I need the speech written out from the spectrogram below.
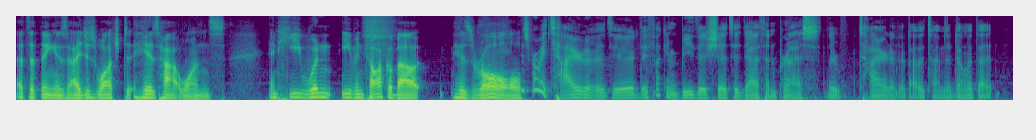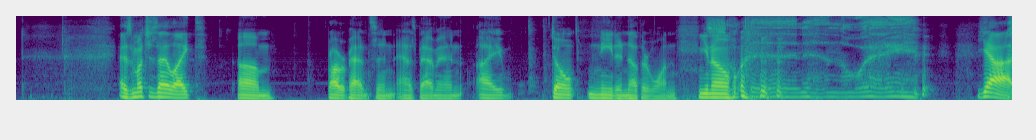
That's the thing is I just watched his hot ones and he wouldn't even talk about his role. he's probably tired of it, dude. They fucking beat this shit to death in press. They're tired of it by the time they're done with that. As much as I liked um Robert Pattinson as Batman, I don't need another one. You know? Something in the way. Yeah,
